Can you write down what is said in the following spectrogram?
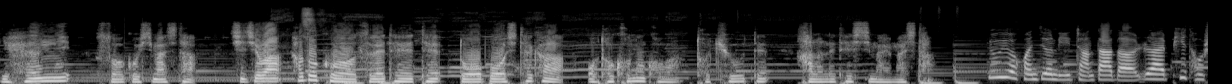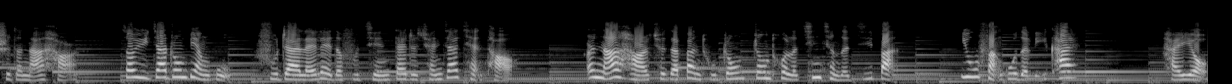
伊亨尼·索古西马西塔，卡多雷特·多波西特卡。优越环境里长大的热爱披头士的男孩，遭遇家中变故，负债累累的父亲带着全家潜逃，而男孩却在半途中挣脱了亲情的羁绊，义无反顾的离开。还有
